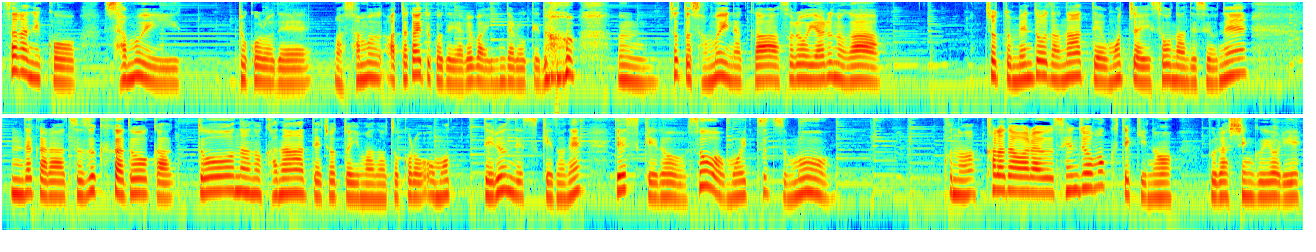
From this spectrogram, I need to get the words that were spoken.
さらにこう寒いところで、まあ、寒暖かいところでやればいいんだろうけど、うん、ちょっと寒い中それをやるのがちょっと面倒だなって思っちゃいそうなんですよね。だから続くかどうかどうなのかなってちょっと今のところ思ってるんですけどね。ですけどそう思いつつもこの体を洗う洗浄目的のブラッシングより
